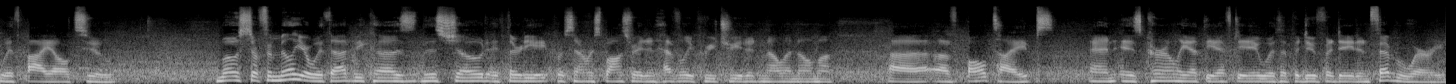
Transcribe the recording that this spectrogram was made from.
with IL 2. Most are familiar with that because this showed a 38% response rate in heavily pretreated melanoma uh, of all types and is currently at the FDA with a PDUFA date in February.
